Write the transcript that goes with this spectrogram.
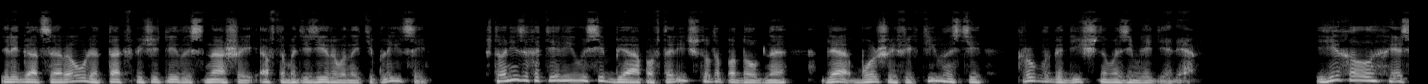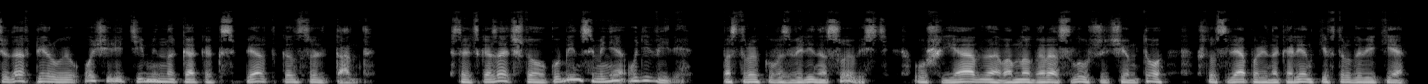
делегация Рауля так впечатлилась нашей автоматизированной теплицей, что они захотели и у себя повторить что-то подобное для большей эффективности круглогодичного земледелия. Ехал я сюда в первую очередь именно как эксперт-консультант. Стоит сказать, что кубинцы меня удивили. Постройку возвели на совесть, уж явно во много раз лучше, чем то, что сляпали на коленке в трудовике,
